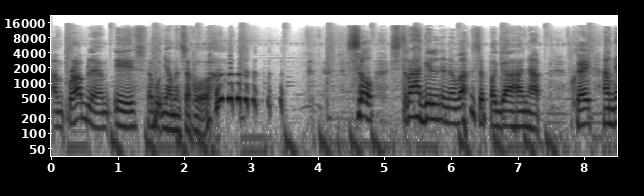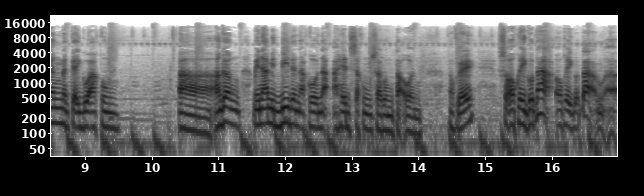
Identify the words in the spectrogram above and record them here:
ang problem is, sabot niya man sa ko. so, struggle na naman sa paghahanap. Okay? Hanggang nagkaigwa akong uh, hanggang may namidbidan ako na ahead sa kung sarong taon. Okay? So, okay ko ta. Okay ko ta. Uh,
